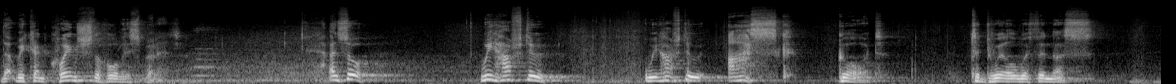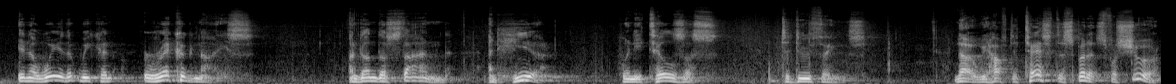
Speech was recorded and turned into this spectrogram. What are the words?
that we can quench the Holy Spirit. And so we have to, we have to ask God to dwell within us in a way that we can recognize and understand and hear when He tells us to do things. Now we have to test the spirits for sure.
